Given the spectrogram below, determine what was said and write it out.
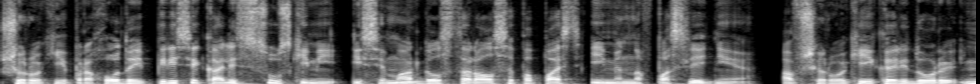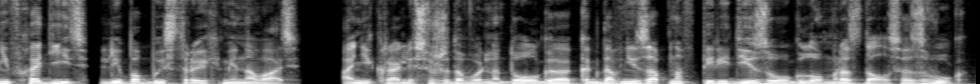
Широкие проходы пересекались с узкими, и Семаргл старался попасть именно в последние, а в широкие коридоры не входить, либо быстро их миновать. Они крались уже довольно долго, когда внезапно впереди за углом раздался звук.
